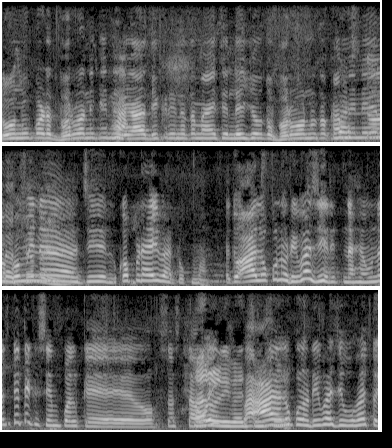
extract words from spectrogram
લોન ઉપાડે ભરવાની કઈ નહીં? આ દીકરીને તમે અહીંથી લઈ જાવ તો ભરવાનું તો કામ એને જે કપડા આવ્યા ટૂંકમાં. તો આ લોકોનો રિવાજ એ રીતના હે હું નથી કહેતી કે સિમ્પલ કે સસ્તા હોય. આ લોકોનો રિવાજ એવો હોય તો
